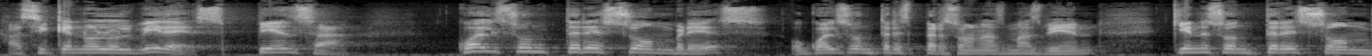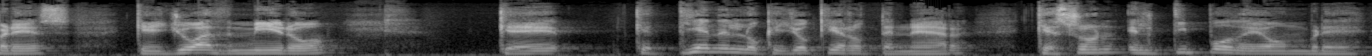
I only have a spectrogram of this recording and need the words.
Así que no lo olvides, piensa, ¿Cuáles son tres hombres, o cuáles son tres personas más bien? ¿Quiénes son tres hombres que yo admiro, que, que tienen lo que yo quiero tener, que son el tipo de hombre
